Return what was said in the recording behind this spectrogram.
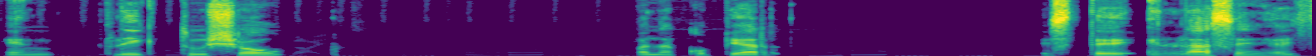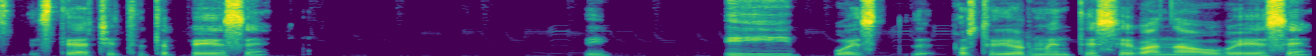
en click to show. Van a copiar este enlace, este HTTPS. Y pues posteriormente se van a OBS.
